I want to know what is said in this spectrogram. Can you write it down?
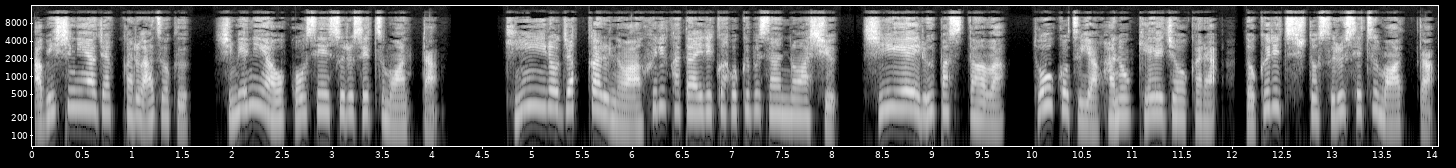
アビシニアジャッカルア族、シメニアを構成する説もあった。金色ジャッカルのアフリカ大陸北部産の亜種、CA ルーパスターは、頭骨や葉の形状から独立種とする説もあった。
